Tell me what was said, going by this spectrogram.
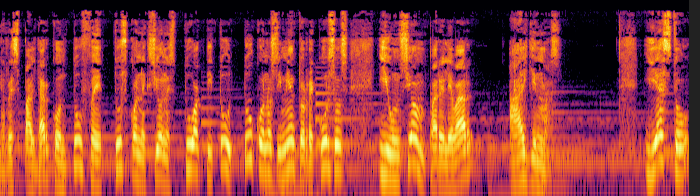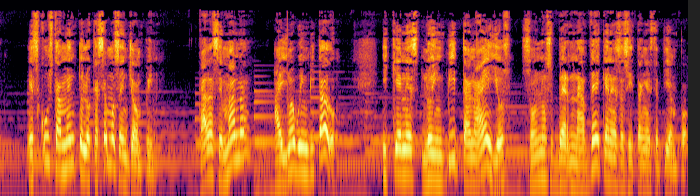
es respaldar con tu fe, tus conexiones, tu actitud, tu conocimiento, recursos y unción para elevar a alguien más. Y esto es justamente lo que hacemos en Jumping. Cada semana hay un nuevo invitado. Y quienes lo invitan a ellos son los Bernabé que necesitan este tiempo.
